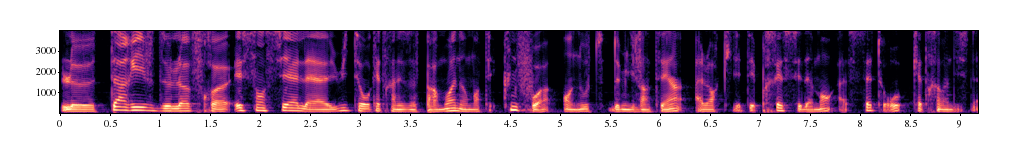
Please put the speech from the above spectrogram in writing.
Le tarif de l'offre essentielle à 8,99€ par mois n'a augmenté qu'une fois en août 2021 alors qu'il était précédemment à 7,99€.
